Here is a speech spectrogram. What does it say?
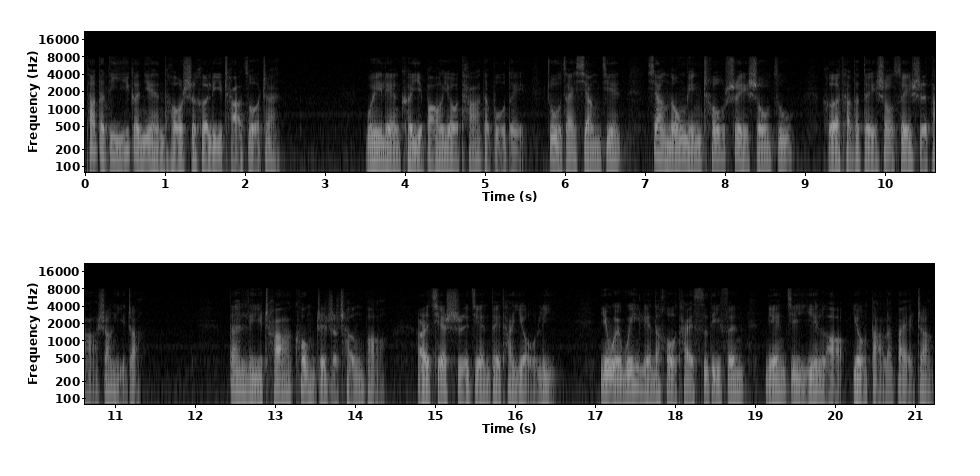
他的第一个念头是和理查作战。威廉可以保有他的部队，住在乡间，向农民抽税收租，和他的对手随时打上一仗。但理查控制着城堡。而且时间对他有利，因为威廉的后台斯蒂芬年纪已老，又打了败仗，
